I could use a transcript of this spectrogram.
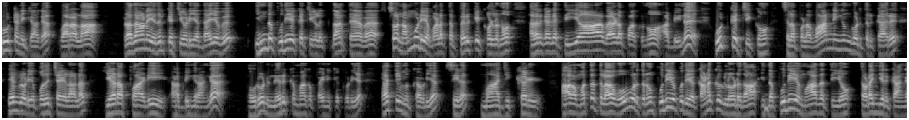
கூட்டணிக்காக வரலாம். பிரதான எதிர்க்கட்சியுடைய தயவு இந்த புதிய கட்சிகளுக்கு தான் தேவை. ஸோ நம்முடைய பலத்தை பெருக்கிக் கொள்ளணும். அதற்காக தீயா வேலை பார்க்கணும் அப்படின்னு உட்கட்சிக்கும் சில பல வார்னிங்கும் கொடுத்திருக்காரு எங்களுடைய பொதுச் செயலாளர் எடப்பாடி அப்படிங்கிறாங்க. அவரோடு நெருக்கமாக பயணிக்கக்கூடிய அதிமுகவுடைய சில மாஜிக்கள். ஆக மொத்தத்தில் ஒவ்வொருத்தரும் புதிய புதிய கணக்குகளோடு தான் இந்த புதிய மாதத்தையும் தொடங்கியிருக்காங்க.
